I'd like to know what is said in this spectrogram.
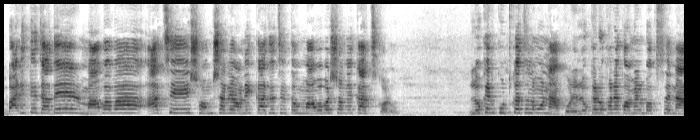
বাড়িতে যাদের মা বাবা আছে, সংসারে অনেক কাজ আছে, তো মা বাবার সঙ্গে কাজ করো। লোকের কুটকাচালামো না করে, লোকের ওখানে কমেন্ট বক্সে না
